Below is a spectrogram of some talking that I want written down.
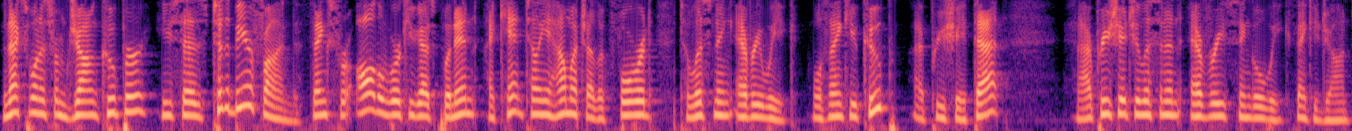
The next one is from John Cooper. He says, To the Beer Fund, thanks for all the work you guys put in. I can't tell you how much I look forward to listening every week. Well, thank you, Coop. I appreciate that. And I appreciate you listening every single week. Thank you, John.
